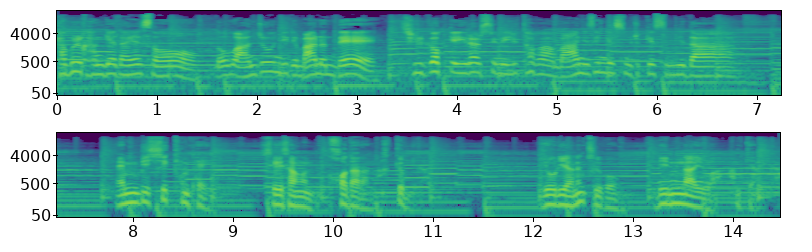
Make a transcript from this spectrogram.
갑을 관계다 해서 너무 안 좋은 일이 많은데 즐겁게 일할 수 있는 일터가 많이 생겼으면 좋겠습니다. MBC 캠페인 세상은 커다란 학교입니다. 요리하는 즐거움 민나이와 함께합니다.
